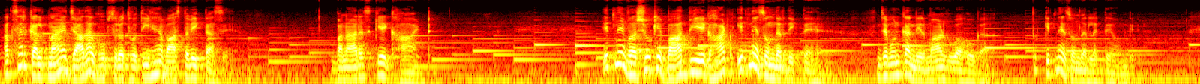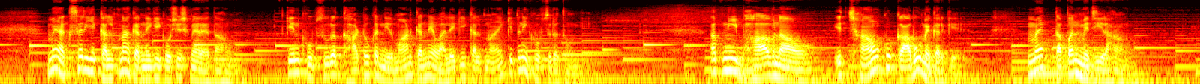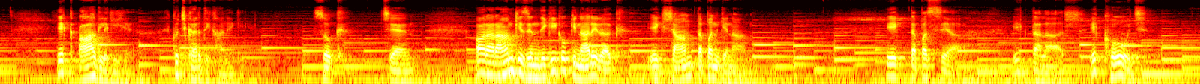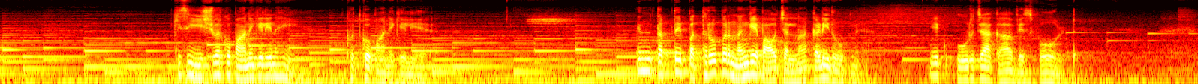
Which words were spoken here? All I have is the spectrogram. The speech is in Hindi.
अक्सर कल्पनाएँ ज़्यादा खूबसूरत होती हैं वास्तविकता से। बनारस के घाट। इतने वर्षों के बाद भी ये घाट इतने सुंदर दिखते हैं। जब उनका निर्माण हुआ होगा तो कितने सुंदर लगते होंगे। मैं अक्सर ये कल्पना करने की कोशिश में रहता हूँ कि इन खूबसूरत घाटों का निर्माण करने वाले की कल्पनाएँ कितनी खूबसूरत होंगी। अपनी भावनाओं, इच्छाओं को काबू में करके मैं तपन में जी रहा हूँ। एक आग लगी है, कुछ कर दिखाने की। सुख, चैन और आराम की ज़िंदगी को किनारे रख एक शाम तपन के नाम। एक तपस्या, एक तलाश, एक खोज। किसी ईश्वर को पाने के लिए नहीं, खुद को पाने के लिए। इन तपते पत्थरों पर नंगे पाव चलना कड़ी धूप में, एक ऊर्जा का विस्फोट।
